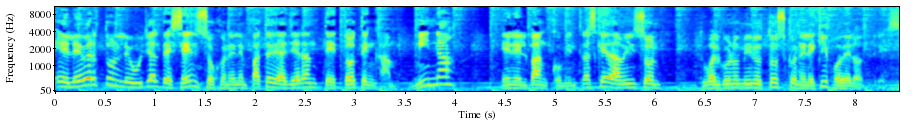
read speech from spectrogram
el Everton le huye al descenso con el empate de ayer ante Tottenham. Mina en el banco, mientras que Davinson tuvo algunos minutos con el equipo de Londres.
